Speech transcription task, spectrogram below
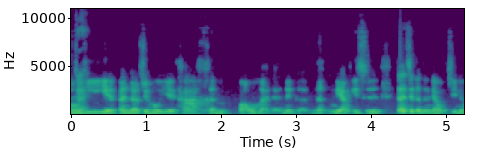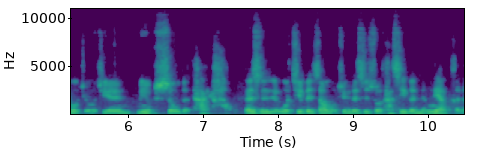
从第一页翻到最后一页，它很饱满的那个能量，一直，但这个能量我今天我觉得我今天没有收的太好。但是我基本上我觉得是说，它是一个能量很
